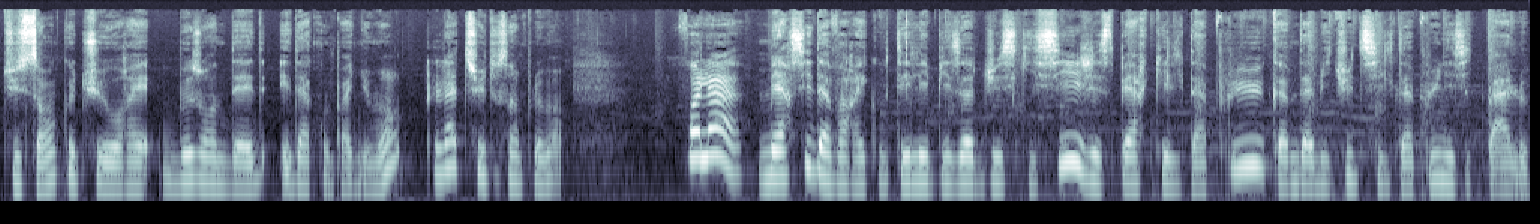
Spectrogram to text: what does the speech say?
tu sens que tu aurais besoin d'aide et d'accompagnement là-dessus tout simplement. Voilà, merci d'avoir écouté l'épisode jusqu'ici, j'espère qu'il t'a plu. Comme d'habitude, s'il t'a plu, n'hésite pas à le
